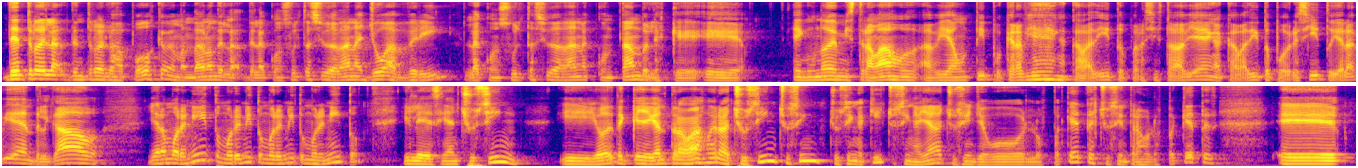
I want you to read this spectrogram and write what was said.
dentro de, la, dentro de los apodos que me mandaron de la, de la consulta ciudadana, yo abrí la consulta ciudadana contándoles que eh, en uno de mis trabajos había un tipo que era bien acabadito, pero sí estaba bien acabadito, pobrecito, y era bien delgado, y era morenito, morenito, morenito, morenito, y le decían chusín. Y yo desde que llegué al trabajo era chusín, chusín, chusín aquí, chusín allá, chusín llevó los paquetes, chusín trajo los paquetes. Eh,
